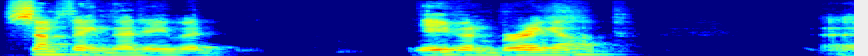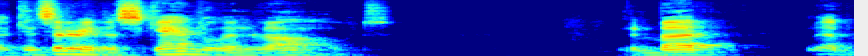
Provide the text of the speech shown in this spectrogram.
something that he would even bring up, uh, considering the scandal involved. But uh,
